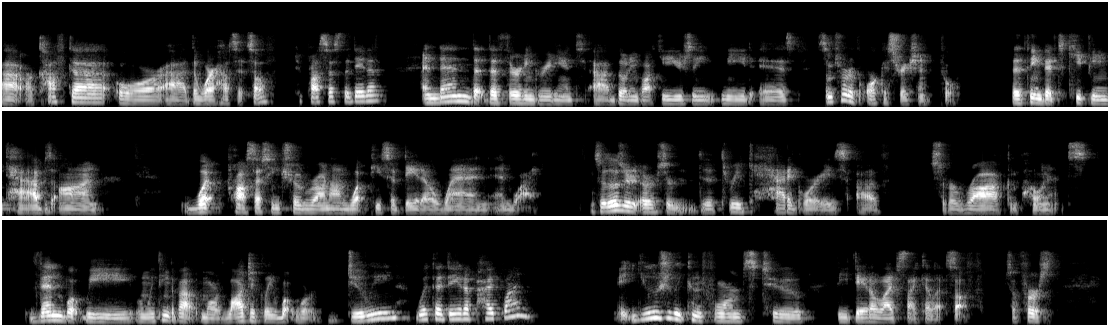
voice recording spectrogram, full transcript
uh, or Kafka or uh, the warehouse itself to process the data. And then the, the third ingredient uh, building block you usually need is some sort of orchestration tool, the thing that's keeping tabs on what processing should run on what piece of data, when, and why. So those are, are sort of the three categories of sort of raw components. Then what we, when we think about more logically what we're doing with a data pipeline, it usually conforms to the data lifecycle itself. So first,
